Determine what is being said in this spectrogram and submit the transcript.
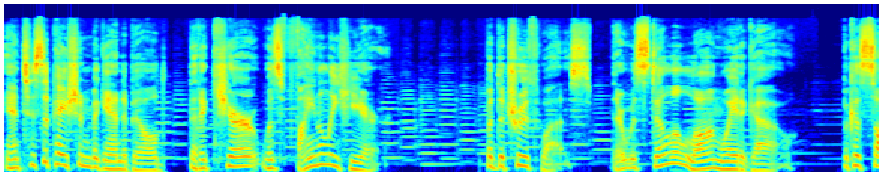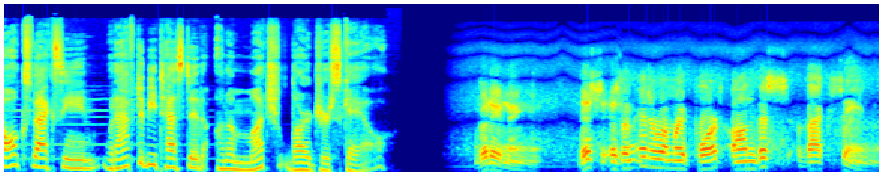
anticipation began to build that a cure was finally here. But the truth was, there was still a long way to go because Salk's vaccine would have to be tested on a much larger scale. Good evening. This is an interim report on this vaccine.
